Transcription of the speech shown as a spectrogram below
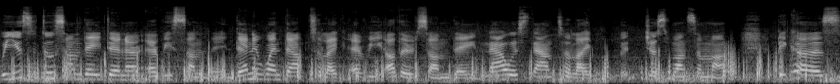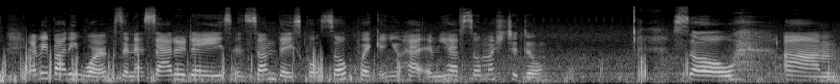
we used to do Sunday dinner every Sunday. Then it went down to like every other Sunday. Now it's down to like just once a month because everybody works and then Saturdays and Sundays go so quick and you have and you have so much to do. So um,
